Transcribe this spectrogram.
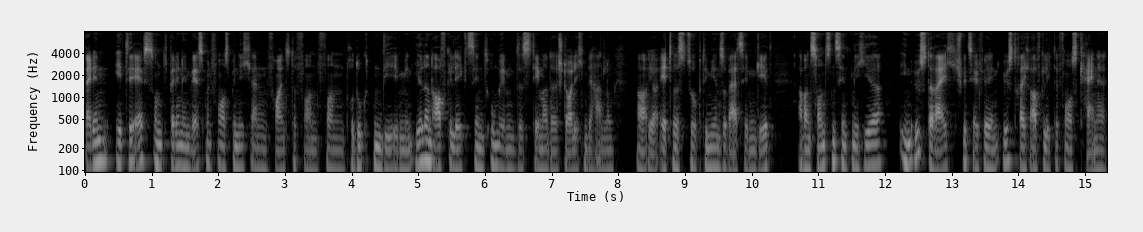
Bei den ETFs und bei den Investmentfonds bin ich ein Freund davon, von Produkten, die eben in Irland aufgelegt sind, um eben das Thema der steuerlichen Behandlung äh, ja, etwas zu optimieren, soweit es eben geht. Aber ansonsten sind mir hier in Österreich, speziell für in Österreich aufgelegte Fonds, keine,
